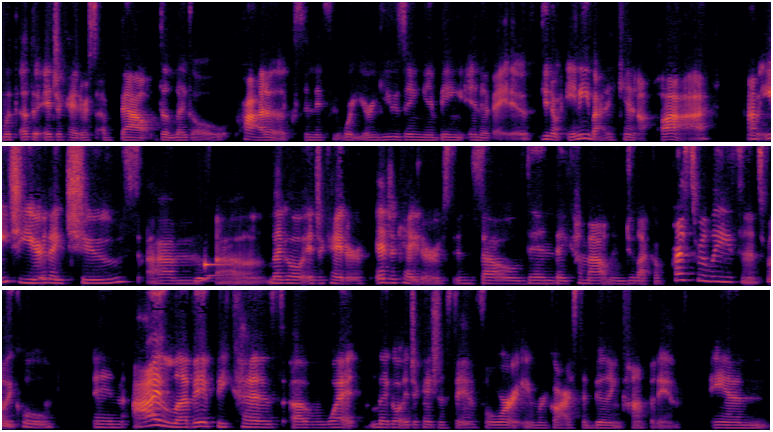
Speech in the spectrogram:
with other educators about the Lego products and if what you're using and being innovative, you know, anybody can apply. Um, each year they choose um, uh, Lego educator educators, and so then they come out and do like a press release, and it's really cool. And I love it because of what Lego education stands for in regards to building confidence. And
